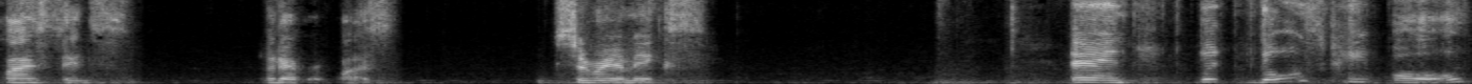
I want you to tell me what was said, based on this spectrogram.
Plastics, whatever it was, ceramics, and what those people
